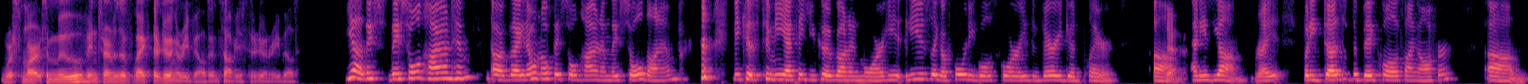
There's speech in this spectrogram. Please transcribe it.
were smart to move in terms of like they're doing a rebuild. And it's obvious they're doing a rebuild. Yeah, they they sold high on him. Uh, I don't know if they sold high on him. They sold on him because to me, I think you could have gotten more. He he is like a forty goal scorer. He's a very good player, um, Yeah. and he's young, right? But he does have the big qualifying offer. Um,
